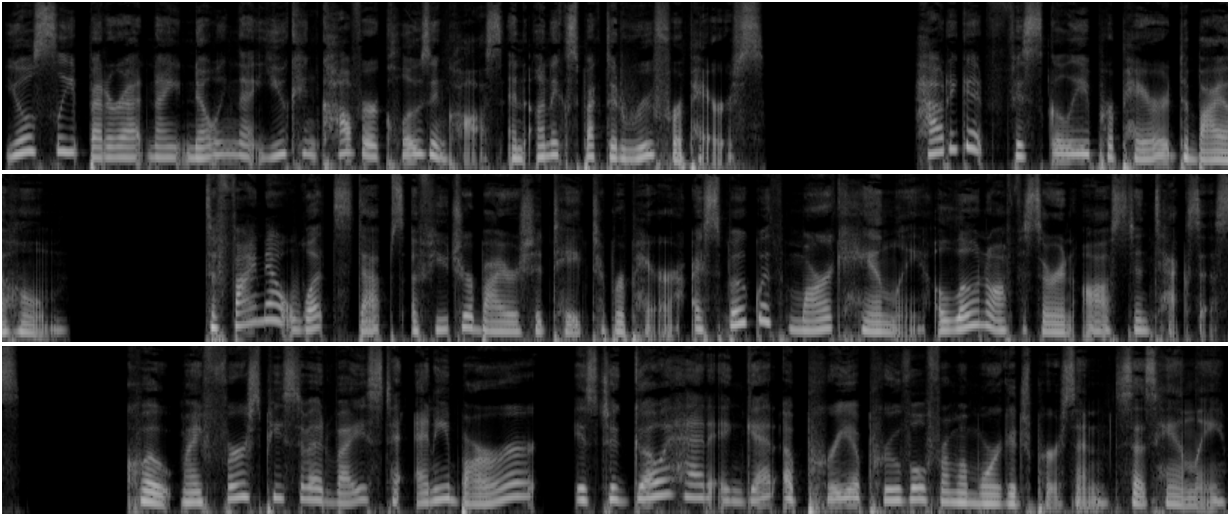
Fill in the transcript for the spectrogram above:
You'll sleep better at night knowing that you can cover closing costs and unexpected roof repairs how to get fiscally prepared to buy a home. To find out what steps a future buyer should take to prepare, I spoke with Mark Hanley, a loan officer in Austin, Texas. Quote, My first piece of advice to any borrower is to go ahead and get a pre approval from a mortgage person, says Hanley.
